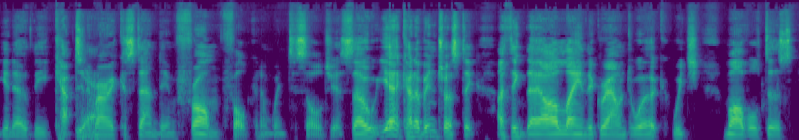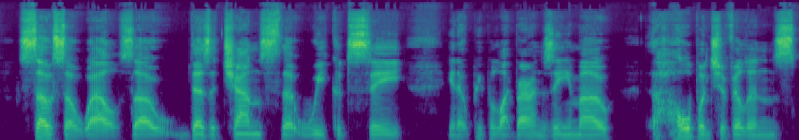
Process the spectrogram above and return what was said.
you know, the Captain Yeah. America stand-in from Falcon and Winter Soldier. So yeah, kind of interesting. I think they are laying the groundwork, which Marvel does so so well. So there's a chance that we could see, you know, people like Baron Zemo, a whole bunch of villains,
